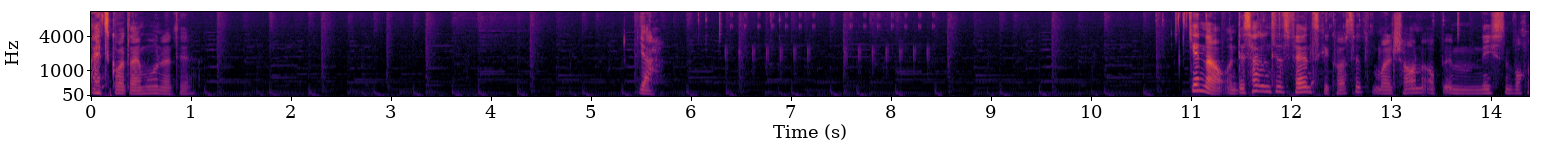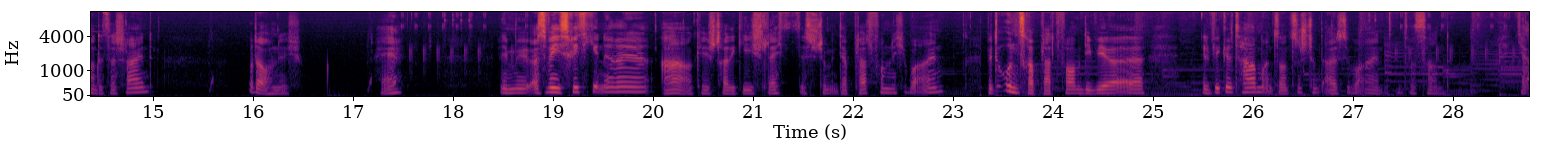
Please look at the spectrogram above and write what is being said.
1,3 Monate. Ja. Genau, und das hat uns jetzt Fans gekostet. Mal schauen, ob im nächsten Wochen das erscheint. Oder auch nicht. Hä? Also wenn ich es richtig erinnere, ah, okay, Strategie schlecht, das stimmt mit der Plattform nicht überein. Mit unserer Plattform, die wir äh, entwickelt haben, ansonsten stimmt alles überein. Interessant. Ja,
